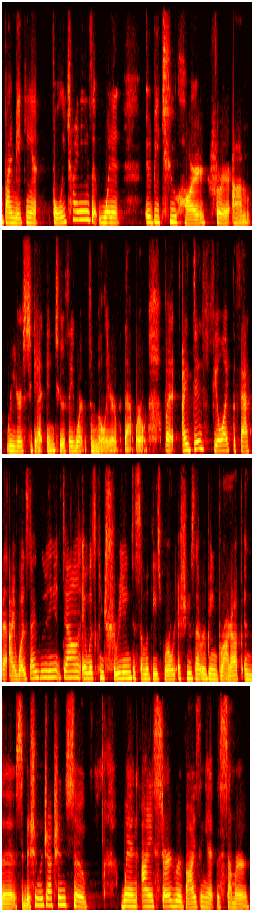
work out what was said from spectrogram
by making it fully Chinese, it wouldn't it would be too hard for um, readers to get into if they weren't familiar with that world. But I did feel like the fact that I was diluting it down, it was contributing to some of these world issues that were being brought up in the submission rejections. So when I started revising it the summer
